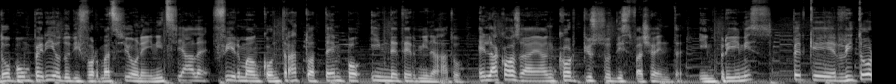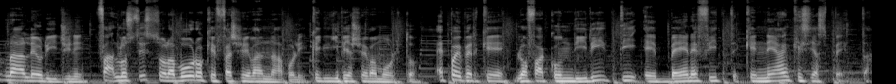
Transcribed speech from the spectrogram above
Dopo un periodo di formazione iniziale firma un contratto a tempo indeterminato e la cosa è ancora più soddisfacente. In primis perché ritorna alle origini, fa lo stesso lavoro che faceva a Napoli, che gli piaceva molto, e poi perché lo fa con diritti e benefit che neanche si aspetta.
